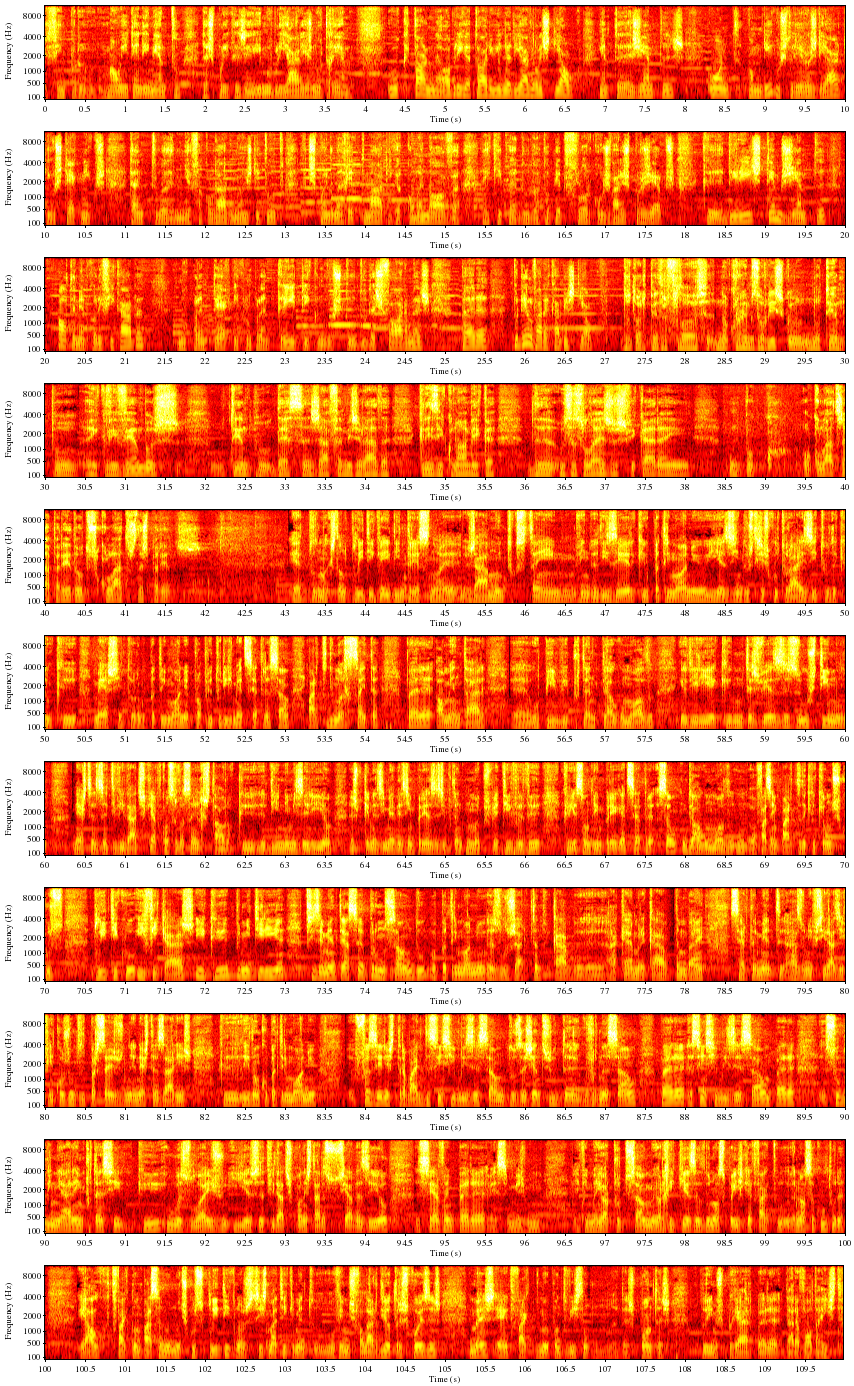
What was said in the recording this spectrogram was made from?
enfim, por o mau entendimento das políticas imobiliárias no terreno, o que torna obrigatório e inadiável este diálogo entre agentes, onde, como digo, os historiadores de arte e os técnicos, tanto a minha faculdade, o meu instituto, que dispõe de uma rede temática, como a nova, a equipa do Dr. Pedro Flor, com os vários projetos que dirige, temos gente altamente qualificada no plano técnico, no plano crítico, no estudo das formas, para poder levar a cabo este diálogo. Doutor Pedro Flor, não corremos o risco, no tempo em que vivemos, o tempo dessa já famigerada crise económica, de os azulejos ficarem um pouco oculados à parede ou descolados das paredes? É tudo uma questão de política e de interesse, não é? Já há muito que se tem vindo a dizer que o património e as indústrias culturais e tudo aquilo que mexe em torno do património, o próprio turismo, etc., são parte de uma receita para aumentar uh, o PIB e, portanto, de algum modo, eu diria que muitas vezes o estímulo nestas atividades, quer de conservação e restauro, que dinamizariam as pequenas e médias empresas e, portanto, numa perspectiva de criação de emprego, etc., são, de algum modo, ou fazem parte daquilo que é um discurso político eficaz e que permitiria precisamente essa promoção do património azulejar. Portanto, cabe eh, à Câmara, cabe também, certamente, às universidades, enfim, conjunto de parceiros nestas áreas que lidam com o património, fazer este trabalho de sensibilização dos agentes da governação para a sensibilização, para sublinhar a importância que o azulejo e as atividades que podem estar associadas a ele servem para essa mesmo, enfim, maior produção, maior riqueza do nosso país, que é de facto a nossa cultura. É algo que de facto não passa no, no discurso político, nós sistematicamente ouvimos falar de outras coisas, mas é de facto, do meu ponto de vista, uma das pontas que podíamos pegar para dar a volta a isto.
